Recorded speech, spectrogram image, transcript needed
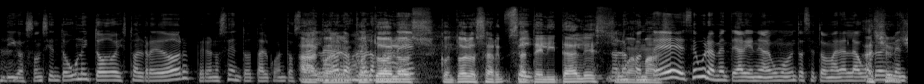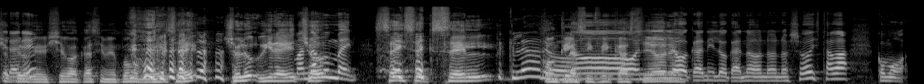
Digo, son 101 y todo esto alrededor, pero no sé en total cuántos ah, hay. Con, todos los, con, todos los, satelitales. No los conté, seguramente alguien en algún momento se tomará el laburo ah, y me enteraré. Yo creo que llego acá si me pongo, porque dice, yo lo hubiera hecho un mail. seis Excel con clasificaciones. ni loca, ni loca, no, no, no, yo estaba como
